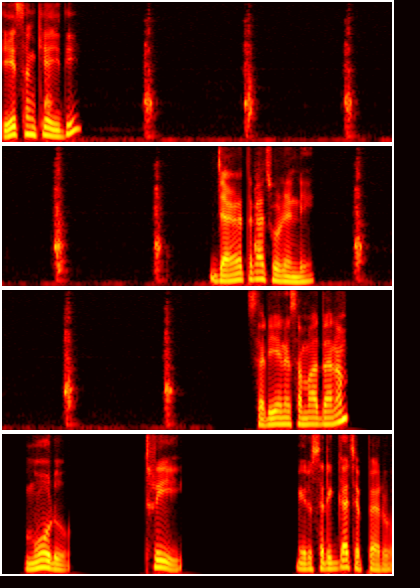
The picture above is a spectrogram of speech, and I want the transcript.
ఏ సంఖ్య ఇది? జాగ్రత్తగా చూడండి. సరైన సమాధానం 3. 3 మీరు సరిగ్గా చెప్పారు.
